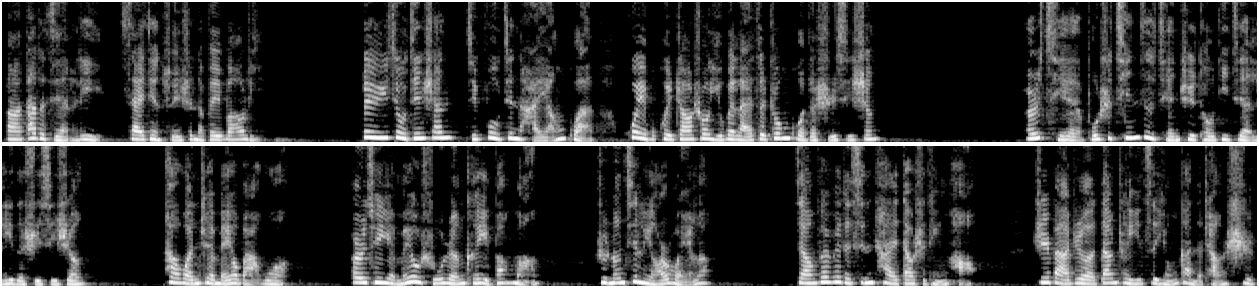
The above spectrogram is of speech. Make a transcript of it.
把他的简历塞进随身的背包里。对于旧金山及附近的海洋馆会不会招收一位来自中国的实习生，而且不是亲自前去投递简历的实习生，他完全没有把握，而且也没有熟人可以帮忙，只能尽力而为了。蒋菲菲的心态倒是挺好，只把这当成一次勇敢的尝试。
